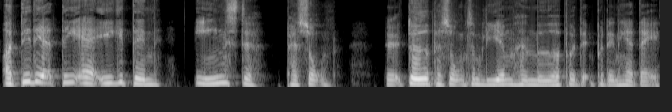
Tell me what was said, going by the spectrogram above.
Og det der, det er ikke den eneste person, øh, døde person, som Liam han møder på, de, på den her dag.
